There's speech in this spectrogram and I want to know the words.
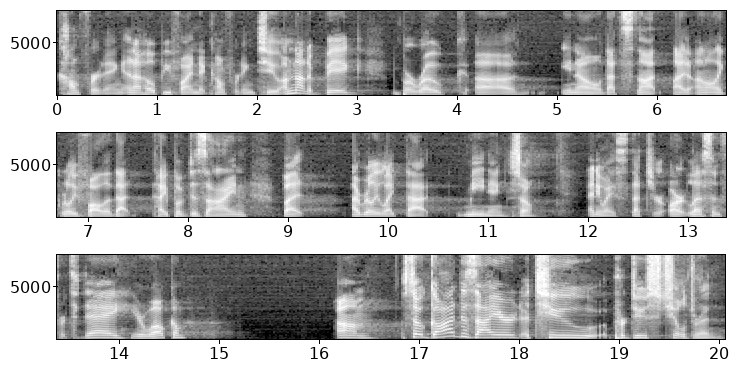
comforting, and I hope you find it comforting too. I'm not a big Baroque, uh, you know, that's not, I, I don't like really follow that type of design, but I really like that meaning. So, anyways, that's your art lesson for today. You're welcome. Um, so, God desired to produce children.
